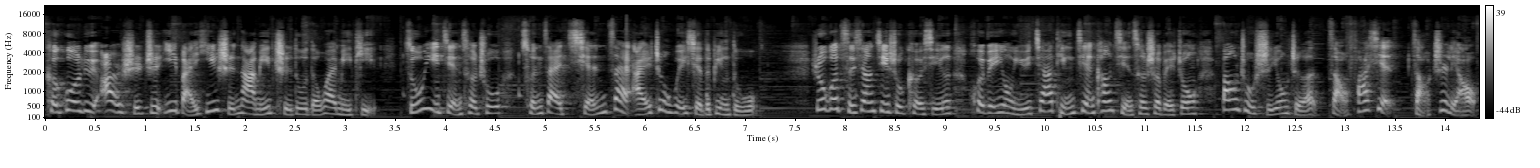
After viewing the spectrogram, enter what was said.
可过滤二十至一百一十纳米尺度的外泌体，足以检测出存在潜在癌症威胁的病毒。如果此项技术可行，会被用于家庭健康检测设备中，帮助使用者早发现、早治疗。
